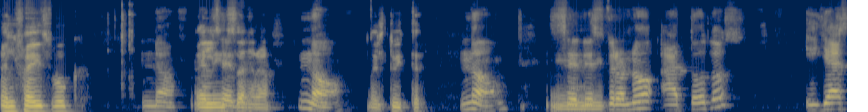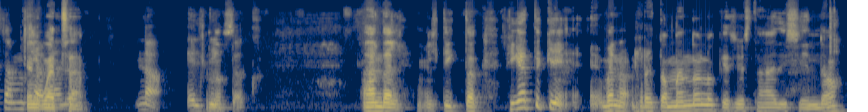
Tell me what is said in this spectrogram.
El Facebook, No. el Instagram, No, el Twitter, no. Se Mm. destronó a todos y ya estamos el hablando- WhatsApp. No, el No. TikTok. Ándale, el TikTok. Fíjate que, eh, bueno, retomando lo que yo estaba diciendo,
